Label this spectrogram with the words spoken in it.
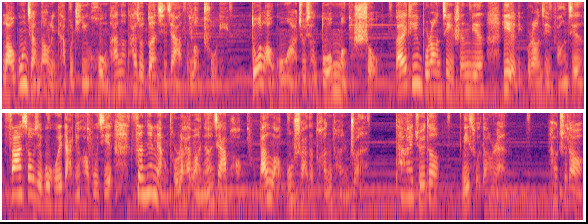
老公讲道理她不听，哄她呢她就端起架子冷处理。躲老公啊，就像躲猛兽，白天不让进身边，夜里不让进房间，发消息不回，打电话不接，三天两头的还往娘家跑，把老公耍得团团转。她还觉得理所当然。要知道，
